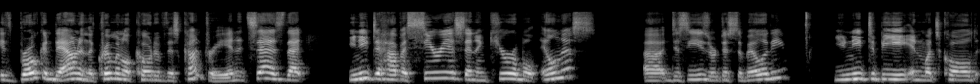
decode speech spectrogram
is broken down in the criminal code of this country. And it says that you need to have a serious and incurable illness, uh, disease, or disability. You need to be in what's called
